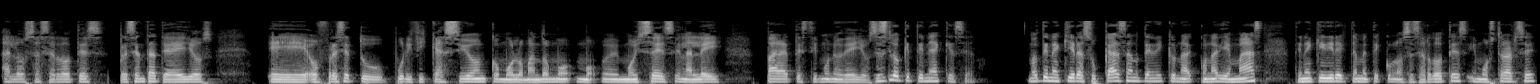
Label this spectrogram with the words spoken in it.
a los sacerdotes, preséntate a ellos, eh, ofrece tu purificación como lo mandó eh, Moisés en la ley para testimonio de ellos. Es lo que tenía que hacer. No tenía que ir a su casa, no tenía que ir con nadie más, tenía que ir directamente con los sacerdotes y mostrarse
